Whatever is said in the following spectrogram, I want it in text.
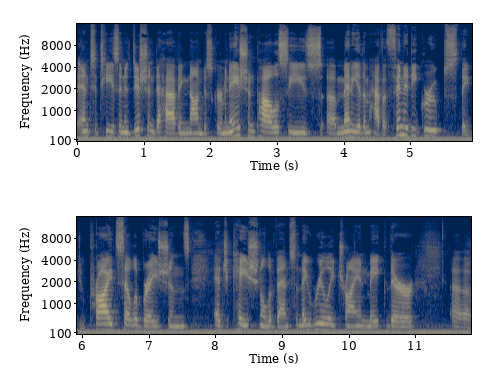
entities, in addition to having non discrimination policies, uh, many of them have affinity groups, they do pride celebrations, educational events, and they really try and make their uh,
